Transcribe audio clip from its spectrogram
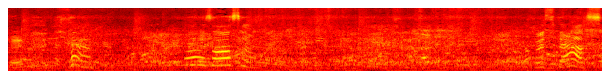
Yeah. That was awesome. It was fast.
